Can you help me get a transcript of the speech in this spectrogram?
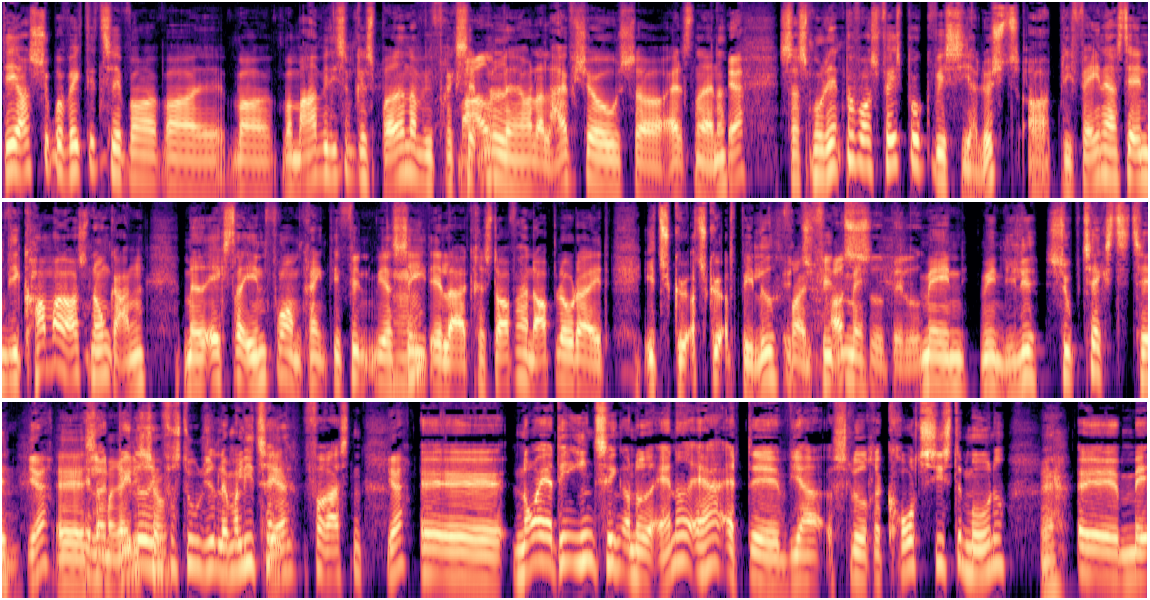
det er også super vigtigt til, hvor, hvor, øh, hvor, hvor meget vi ligesom kan sprede, når vi for eksempel Meget. øh, holder live shows og alt sådan noget andet. Ja. Så smut ind på vores Facebook, hvis I har lyst og blive fan af os derinde. Vi kommer jo også nogle gange med ekstra info omkring de film, vi har Mhm. set, eller Christoffer han uploader et, et skørt, skørt billede fra Et en film med, billede. med, en, med en lille subtekst til. Ja. øh, Eller som er et billede inden for studiet. Lad mig lige tage Ja. ja. forresten. Ja. Øh, når ja, det er en ting, og noget andet er, at øh, vi har slået rekord sidste måned Ja. øh, med,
